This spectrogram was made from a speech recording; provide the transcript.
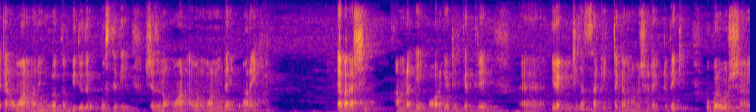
এখানে ওয়ান মানে মূলত বিদ্যুতের উপস্থিতি, সেজন্য ওয়ান এবং ওয়ান মিলে ওয়ানই হয় এবার আসি, আমরা এই অর্গেটের ক্ষেত্রে ইলেকট্রিক্যাল সার্কিটটা কেমন হবে সেটা একটু দেখি। উপরে অবশ্যই আমি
